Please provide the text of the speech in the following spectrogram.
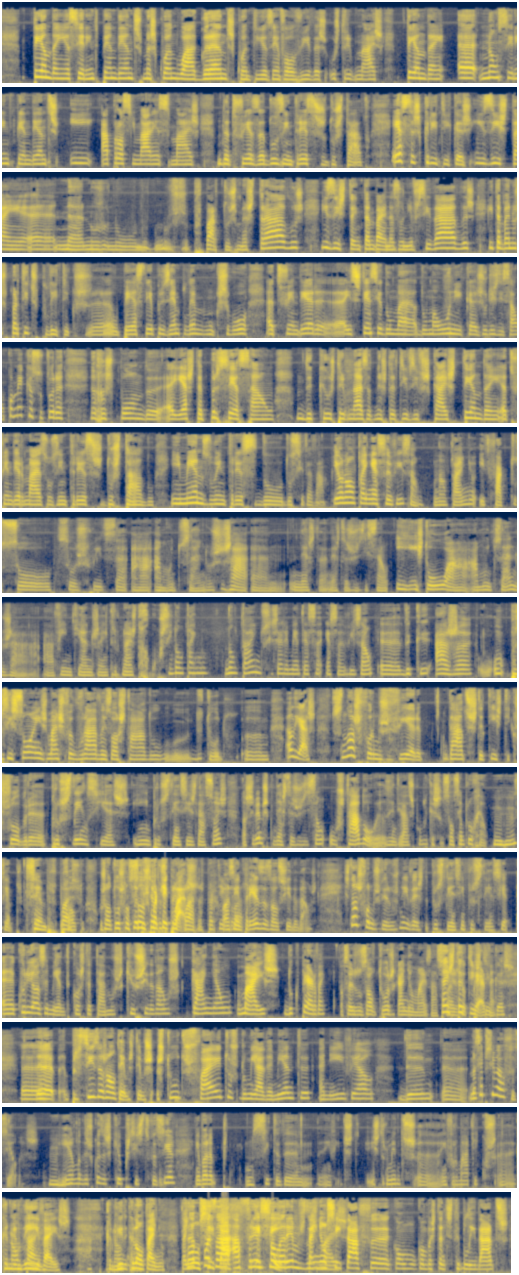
tendem a ser independentes, mas quando há grandes quantias envolvidas, os tribunais tendem a não ser independentes e aproximarem-se mais da defesa dos interesses do Estado. Essas críticas existem uh, na, no, no, nos, por parte dos mestrados, existem também nas universidades e também nos partidos políticos. Uh, o PSD, por exemplo, lembro-me que chegou a defender a existência de uma, de uma única jurisdição. Como é que a doutora responde a esta percepção de que os tribunais administrativos e fiscais tendem a defender mais os interesses do Estado e menos o interesse do, do cidadão? Eu não tenho essa visão, não tenho, e de facto sou, sou juíza há, há muitos anos, já uh, nesta, nesta jurisdição, e estou há, há muitos anos, já há 20 anos em tribunais de recurso, e não tenho não tenho, sinceramente, essa, essa visão uh, de que haja um, posições mais favoráveis ao Estado de todo. Um, aliás, se nós formos ver dados estatísticos sobre procedências e improcedências de ações, nós sabemos que nesta jurisdição o Estado ou as entidades públicas são sempre o réu. Uhum. Sempre. Sempre, pois. Os, os autores são sempre são os sempre particulares, os particulares, as empresas ou os cidadãos. Se nós formos ver os níveis de procedência e improcedência, uh, curiosamente constatamos que os cidadãos ganham mais do que perdem. Ou seja, os autores ganham mais ações Tem do que perdem. Uh... Uh, precisas não temos. Temos estudos feitos, nomeadamente a nível de. Uh, mas é possível fazê-las. Uhum. E é uma das coisas que eu preciso de fazer, embora necessite de, de, enfim, de instrumentos uh, informáticos uh, que não credíveis, que não, que, que não tenho. tenho Já um depois CITAF, à, à frente sim, falaremos dos Tenho mais. um CITAF uh, com, com bastantes debilidades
